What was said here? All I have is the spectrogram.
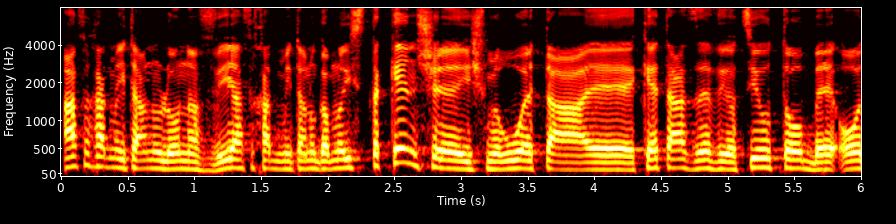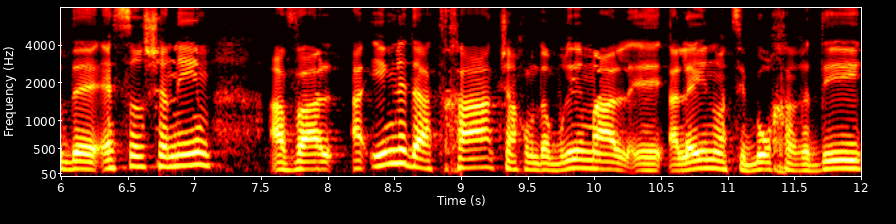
אף אחד מאיתנו לא נביא, אף אחד מאיתנו גם לא יסתכן שישמרו את הקטע הזה ויוציאו אותו בעוד אה, עשר שנים. אבל האם לדעתך, כשאנחנו מדברים על, אה, עלינו, הציבור החרדי,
